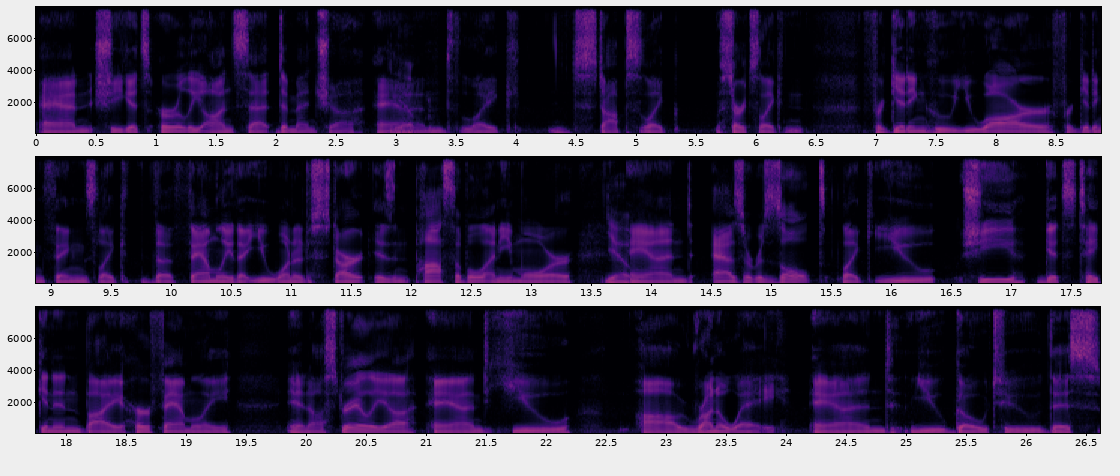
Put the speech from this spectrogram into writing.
and she gets early onset dementia and like stops like starts like forgetting who you are, forgetting things like the family that you wanted to start isn't possible anymore. Yep. And as a result, like you, she gets taken in by her family in Australia and you uh, run away and you go to this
